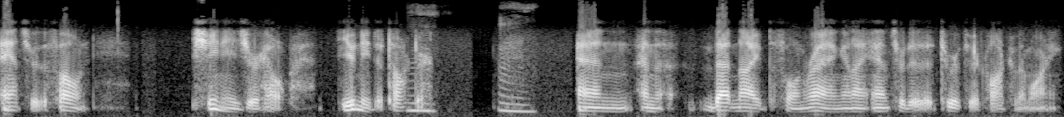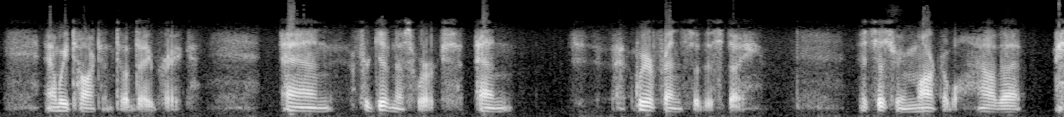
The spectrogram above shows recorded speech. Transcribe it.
answer the phone." She needs your help. You need to talk mm-hmm. to her. Mm-hmm. And and that night the phone rang, and I answered it at two or three o'clock in the morning, and we talked until daybreak. And forgiveness works, and we're friends to this day. It's just remarkable how that.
